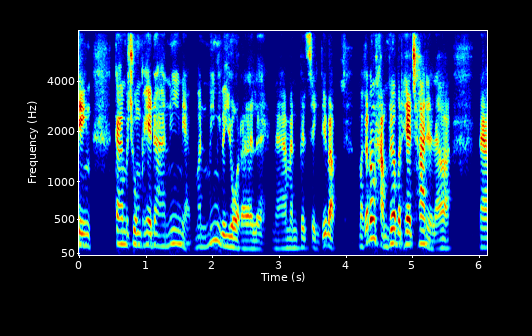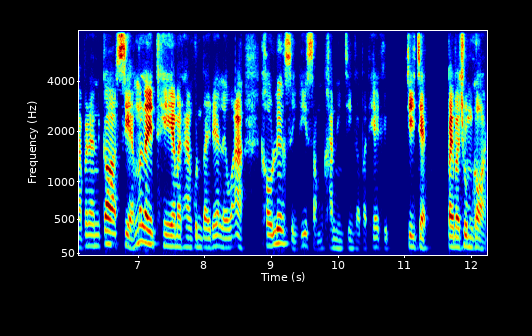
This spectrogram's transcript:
ริงๆ การประชุมเพดานนี่เนี่ยมันไม่มีประโยชน์อะไรเลยนะมันเป็นสิ่งที่แบบมันก็ต้องทำเพื่อประเทศชาติอยู่แล้วอะนะเพราะนั้นก็เสียงมันเลยเทมาทางคุณไบเดนเลยว่าเขาเลือกสิ่งที่สำคัญจริง ๆ กับประเทศคือ G7 ไปประชุมก่อน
